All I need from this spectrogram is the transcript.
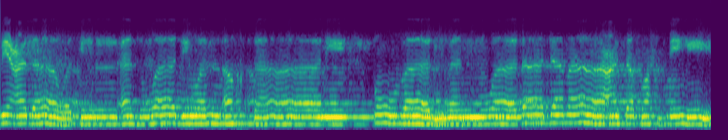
بعداوة الأزواج والأختان. طوبى شفاعة صحبه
